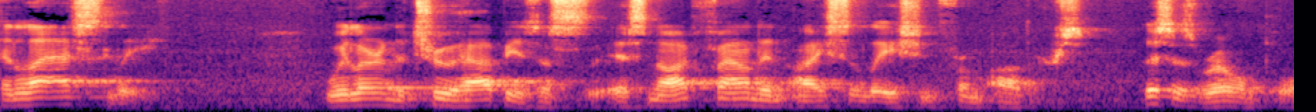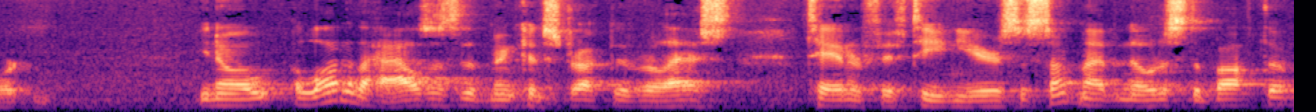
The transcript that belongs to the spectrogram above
And lastly, we learn that true happiness is not found in isolation from others. This is real important. You know, a lot of the houses that have been constructed over the last 10 or 15 years, is something I've noticed about them.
